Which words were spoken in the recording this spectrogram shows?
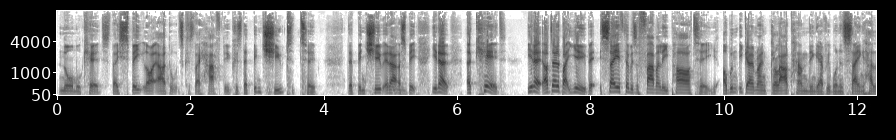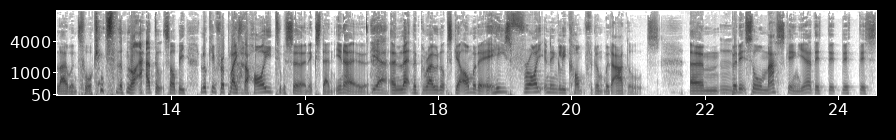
normal kids. They speak like adults because they have to, because they've been tutored to. They've been tutored out of speak. You know, a kid. You know, I don't know about you, but say if there was a family party, I wouldn't be going around glad handing everyone and saying hello and talking to them like adults. I'll be looking for a place to hide to a certain extent, you know, Yeah. and let the grown ups get on with it. He's frighteningly confident with adults. Um, But it's all masking, yeah, this, this, this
